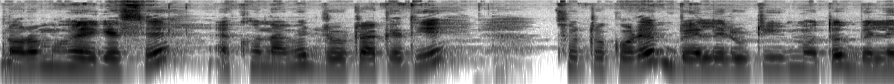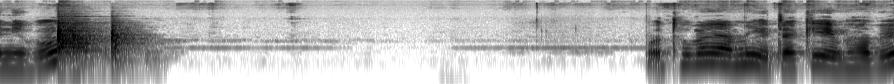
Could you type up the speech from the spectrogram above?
নরম হয়ে গেছে। এখন আমি ড্রোটাকে দিয়ে ছোট করে বেলে রুটির মতো বেলে নিব। প্রথমে আমি এটাকে এভাবে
